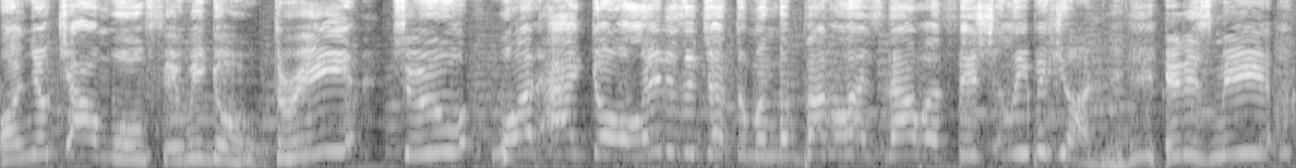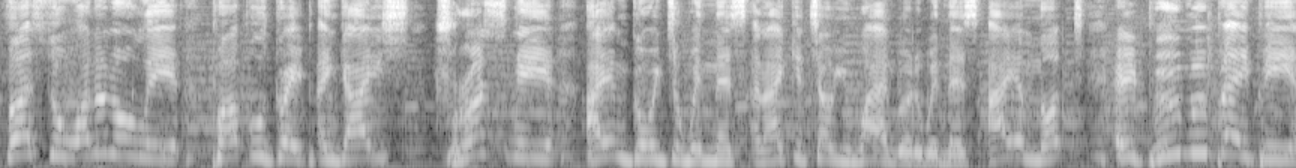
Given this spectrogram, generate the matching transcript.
On your count, Wolf, here we go. Three, two, one, and go. Ladies and gentlemen, the battle has now officially begun. It is me versus the one and only Purple Grape. And guys, trust me, I am going to win this, and I can tell you why I'm going to win this. I am not a boo-boo baby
